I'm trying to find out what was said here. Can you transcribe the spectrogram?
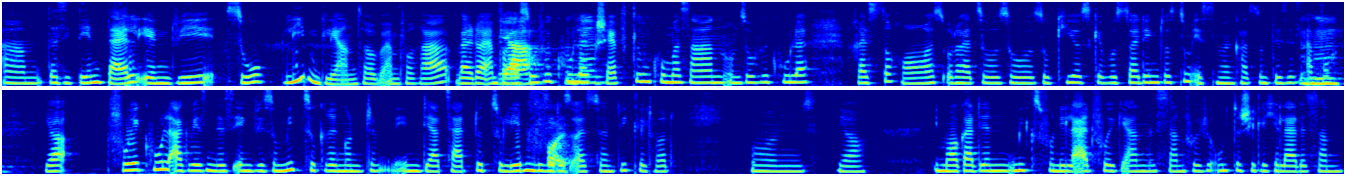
ja. ähm, dass ich den Teil irgendwie so lieben gelernt habe, einfach auch, weil da einfach ja. so viele coole mhm. Geschäfte gekommen sind und so viele coole Restaurants oder halt so, so, so Kioske, wo du halt irgendwas zum Essen holen kannst. Und das ist mhm. einfach, ja, voll cool auch gewesen, das irgendwie so mitzukriegen und in der Zeit dort zu leben, wie voll. sich das alles so entwickelt hat. Und ja, ich mag auch den Mix von den Leuten voll gern. Es sind voll viele unterschiedliche Leute, es sind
